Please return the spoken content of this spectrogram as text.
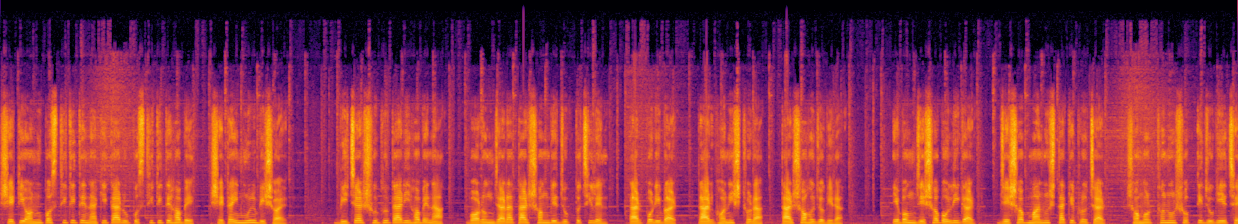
সেটি অনুপস্থিতিতে নাকি তার উপস্থিতিতে হবে, সেটাই মূল বিষয়। বিচার শুধু তারই হবে না, বরং যারা তার সঙ্গে যুক্ত ছিলেন, তার পরিবার, তার ঘনিষ্ঠরা, তার সহযোগীরা। এবং যেসব অলিগার্ড, যেসব মানুষ তাকে প্রচার, সমর্থন ও শক্তি জুগিয়েছে,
